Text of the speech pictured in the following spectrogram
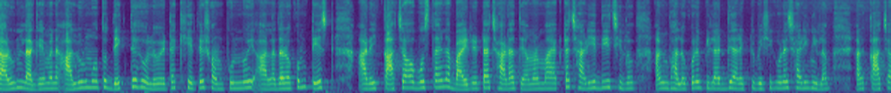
দারুণ লাগে। মানে আলুর মতো দেখতে হলেও এটা খেতে সম্পূর্ণই আলাদা রকম টেস্ট আর এই কাঁচা অবস্থায় না বাইরেটা ছাড়াতে, আমার মা একটা ছাড়িয়ে দিয়েছিল। আমি ভালো করে পিলার দিয়ে আরেকটু বেশি করে ছাড়িয়ে নিলাম। আর কাঁচা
